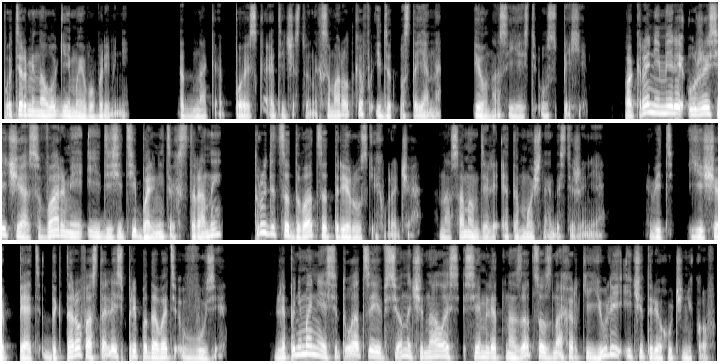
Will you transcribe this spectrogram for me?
по терминологии моего времени. Однако поиск отечественных самородков идет постоянно, и у нас есть успехи. По крайней мере, уже сейчас в армии и десяти больницах страны трудятся 23 русских врача. На самом деле это мощное достижение. Ведь еще пять докторов остались преподавать в ВУЗе, для понимания ситуации все начиналось семь лет назад со знахарки Юлии и четырех учеников.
